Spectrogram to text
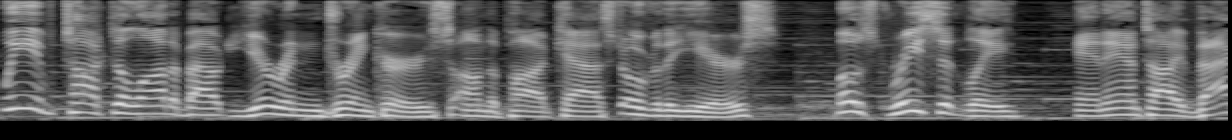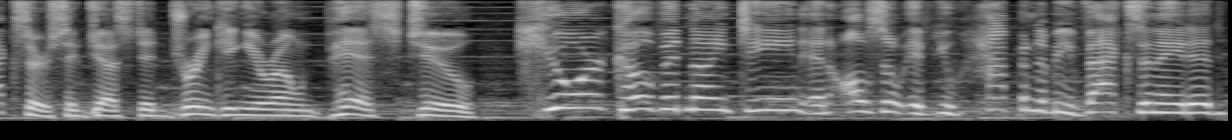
We've talked a lot about urine drinkers on the podcast over the years. Most recently, An anti vaxxer suggested drinking your own piss to cure COVID 19. And also, if you happen to be vaccinated,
